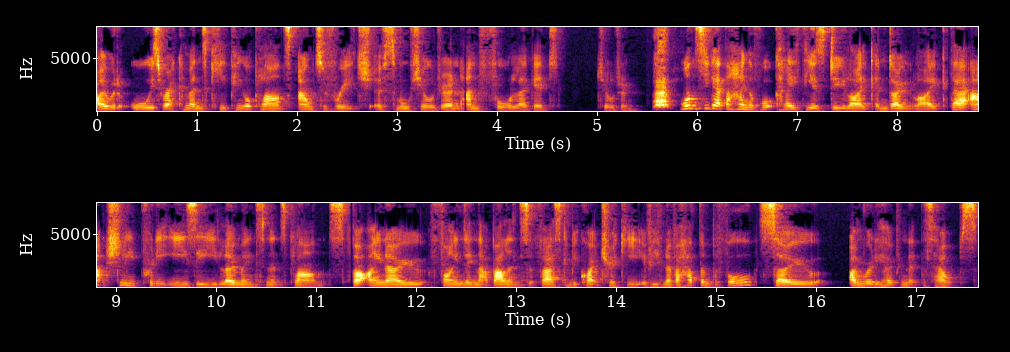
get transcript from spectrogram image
I would always recommend keeping your plants out of reach of small children and four-legged children. Once you get the hang of what calatheas do like and don't like, they're actually pretty easy, low maintenance plants. But I know finding that balance at first can be quite tricky if you've never had them before. So I'm really hoping that this helps.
